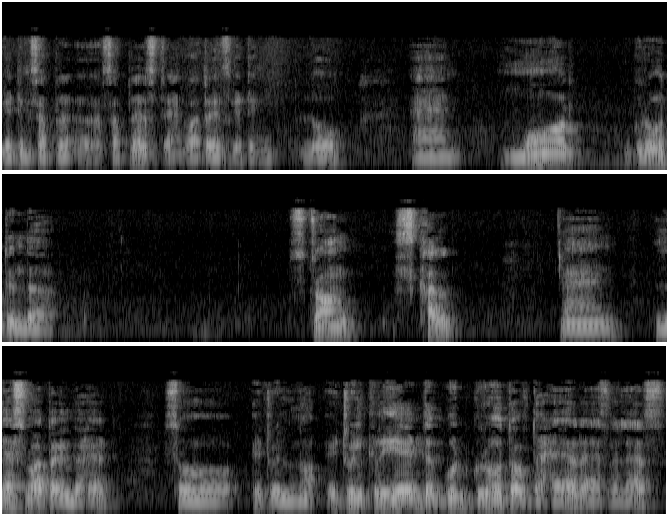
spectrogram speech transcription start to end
getting suppre- uh, suppressed and vata is getting low, and more growth in the strong skull and less vata in the head so it will not it will create the good growth of the hair as well as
